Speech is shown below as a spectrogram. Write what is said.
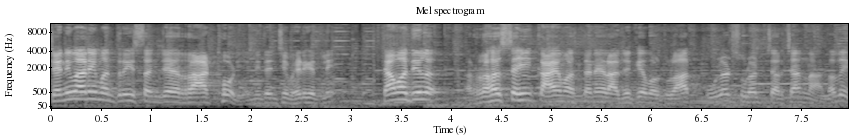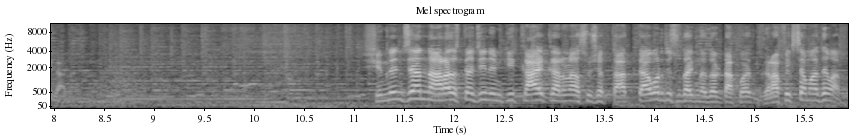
शनिवारी मंत्री संजय राठोड यांनी त्यांची भेट घेतली. त्यामधील रहस्यही कायम असल्याने राजकीय वर्तुळात उलटसुलट चर्चांना आता वेग आला शिंदेच्या नाराज असण्याची नेमकी काय कारणं असू शकतात त्यावरती सुद्धा एक नजर टाकूयात ग्राफिक्सच्या माध्यमातून.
